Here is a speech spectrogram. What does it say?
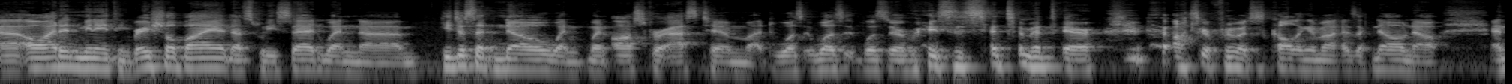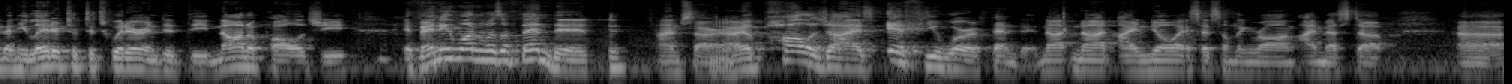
uh, oh, I didn't mean anything racial by it. That's what he said when um, he just said no when when Oscar asked him, uh, "Was it was was there a racist sentiment there?" Oscar pretty much just calling him out. He's like, "No, no," and then he later took to Twitter and did the non-apology. If anyone was offended, I'm sorry. I apologize if you were offended. Not not I know I said something wrong. I messed up. Uh,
